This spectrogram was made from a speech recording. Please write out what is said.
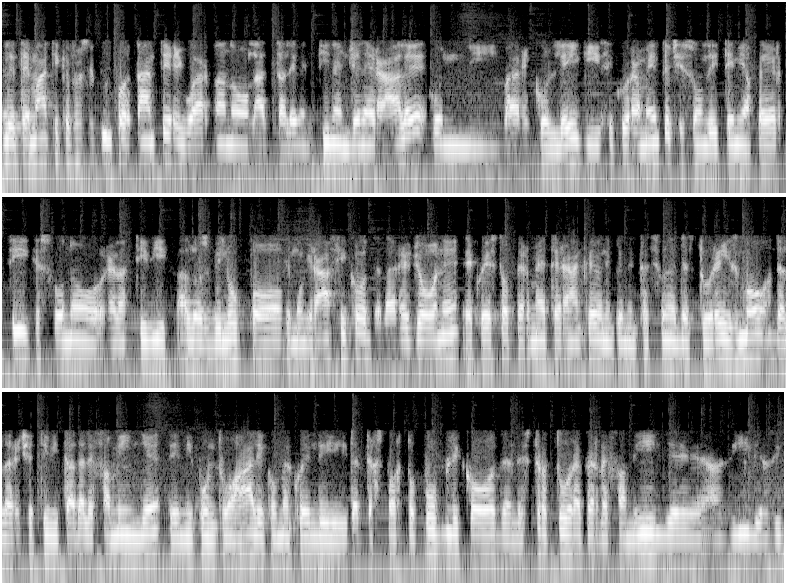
Le tematiche forse più importanti riguardano l'Alta Leventina in generale, con i vari colleghi sicuramente ci sono dei temi aperti che sono relativi relativi allo sviluppo demografico della regione e questo permetterà anche un'implementazione del turismo, della ricettività delle famiglie, temi puntuali come quelli del trasporto pubblico, delle strutture per le famiglie, asili, asili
